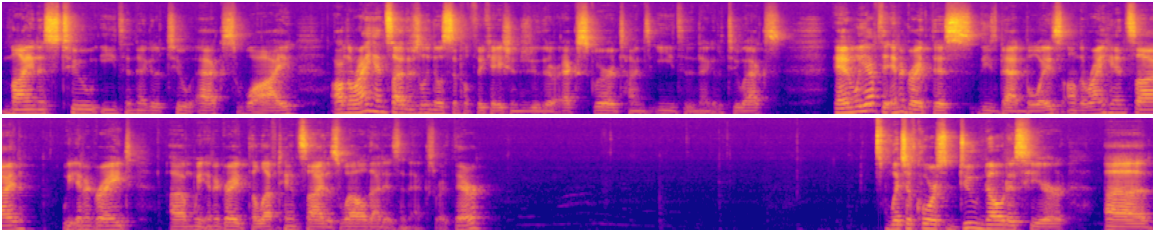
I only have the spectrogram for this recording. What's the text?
minus 2e to the negative 2x y. On the right-hand side, there's really no simplification to do there. x squared times e to the negative 2x. And we have to integrate this these bad boys. On the right-hand side, we integrate. Um, we integrate the left-hand side as well. That is an x right there. Which, of course, do notice here, uh,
